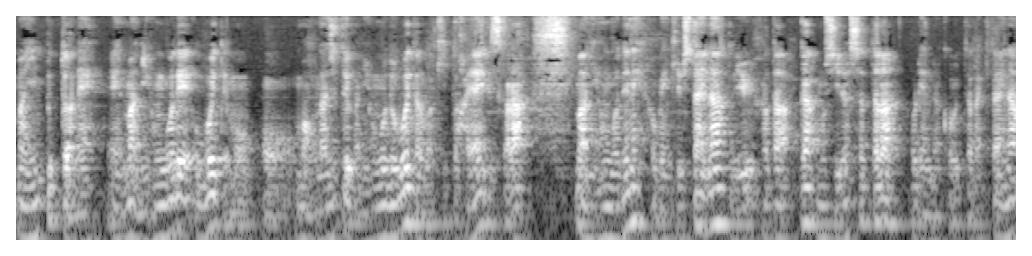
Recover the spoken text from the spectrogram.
まあ、インプットはね、えー、まあ、日本語で覚えても、まあ、同じというか日本語で覚えたのがきっと早いですから、まあ、日本語でね、お勉強したいなという方がもしいらっしゃったら、ご連絡をいただきたいな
